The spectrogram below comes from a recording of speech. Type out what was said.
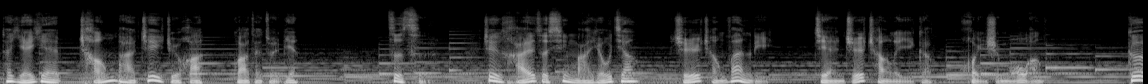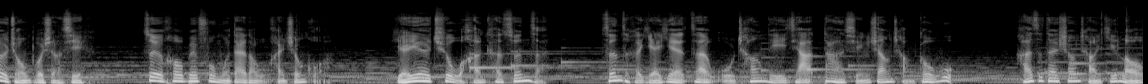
他爷爷常把这句话挂在嘴边。自此，这个孩子信马由缰，驰骋万里，简直成了一个混世魔王。各种不省心，最后被父母带到武汉生活。爷爷去武汉看孙子，孙子和爷爷在武昌的一家大型商场购物，孩子在商场一楼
